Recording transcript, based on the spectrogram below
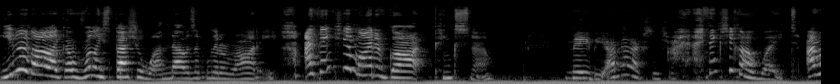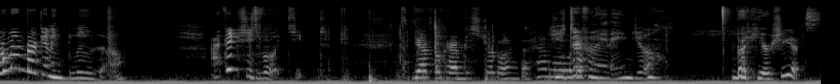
Eva got like a really special one that was like glitterati. I think she might have got pink snow. Maybe. I'm not actually sure. I think she got white. I remember getting blue though. I think she's really cute. Yep. Okay. I'm just struggling with that a She's little bit. definitely an angel. But here she is.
